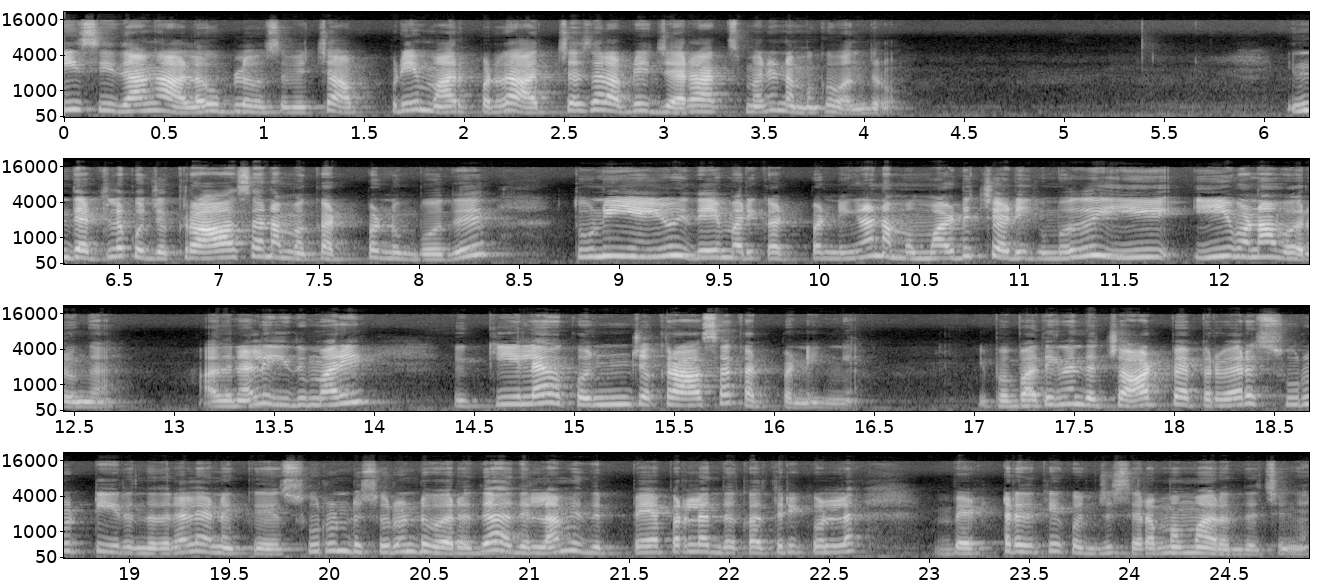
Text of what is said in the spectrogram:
ஈஸி தாங்க அளவு ப்ளவுஸை வச்சு அப்படியே மார்க் பண்ணுறது. அச்சசல் அப்படியே ஜெராக்ஸ் மாதிரி நமக்கு வந்துடும் இந்த இடத்துல கொஞ்சம் க்ராஸாக நம்ம கட் பண்ணும்போது துணியையும் இதே மாதிரி கட் பண்ணிங்கன்னா நம்ம மடித்து அடிக்கும்போது e, ஈ ஈவனாக வருங்க. அதனால் இது மாதிரி கீழே கொஞ்சம் க்ராஸாக கட் பண்ணிக்கங்க. இப்போ பார்த்திங்கன்னா இந்த சார்ட் பேப்பர் வேறு சுருட்டி இருந்ததுனால எனக்கு சுருண்டு சுருண்டு வருது. அது இல்லாமல் இது பேப்பரில் இந்த கத்திரிக்கோளில் வெட்டுறதுக்கே கொஞ்சம் சிரமமாக இருந்துச்சுங்க.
